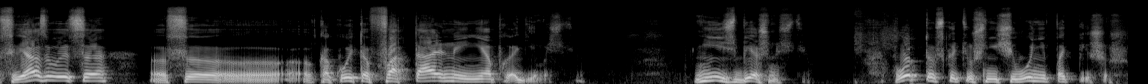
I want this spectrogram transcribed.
связываются с какой-то фатальной необходимостью неизбежностью. Вот, так сказать, уж ничего не подпишешь.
